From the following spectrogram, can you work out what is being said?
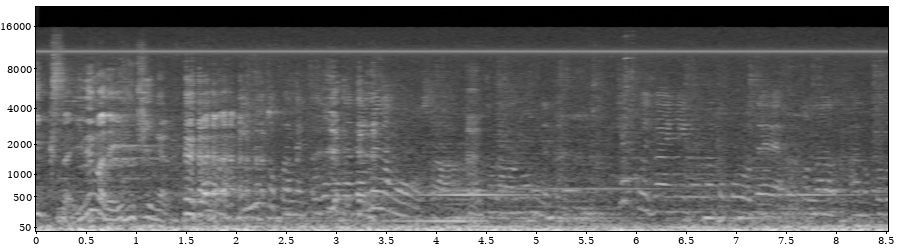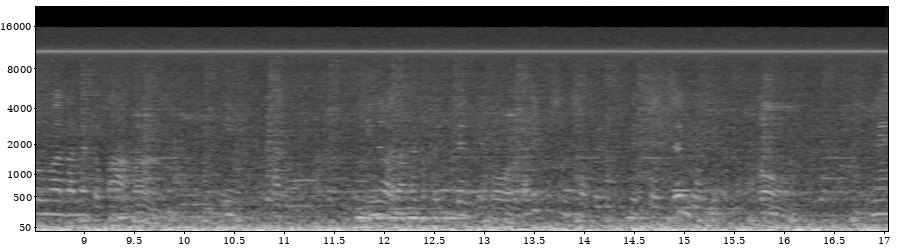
リックスは犬まで元気になる。犬とかね子供がダメなものをさ大人が飲んでたら結構意外にいろんなところで大人あの子供はダメとか、い。あの犬はダメとか言ってるけど、アリックスのサプリ結構全部 OK だから。うん。ね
